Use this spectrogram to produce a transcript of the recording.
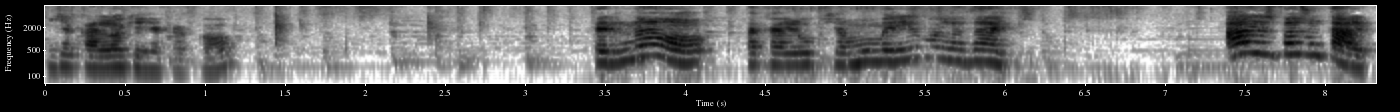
για καλό και για κακό, περνάω τα καλούπια μου με λίγο λαδάκι. Άλλες βάζουν τάλκ.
